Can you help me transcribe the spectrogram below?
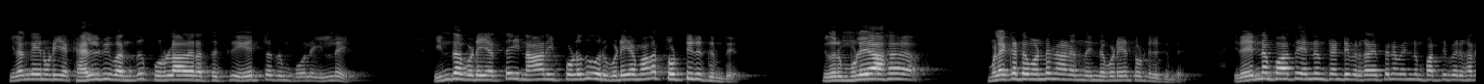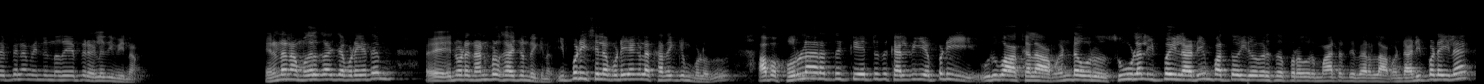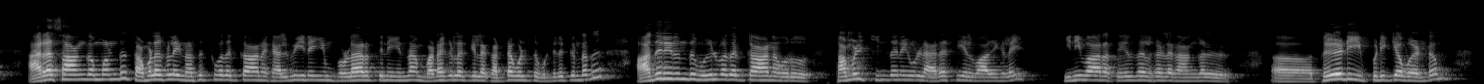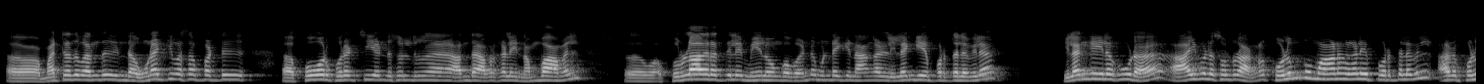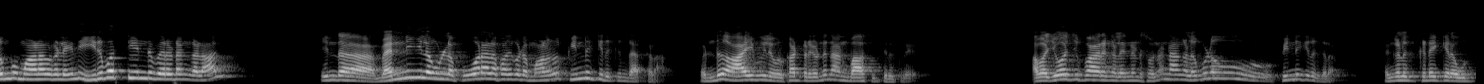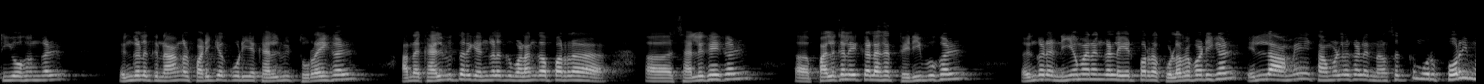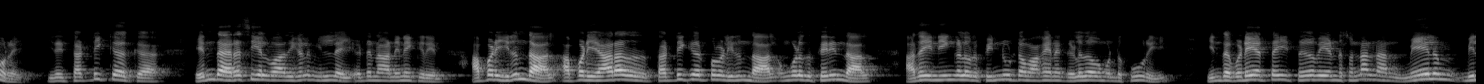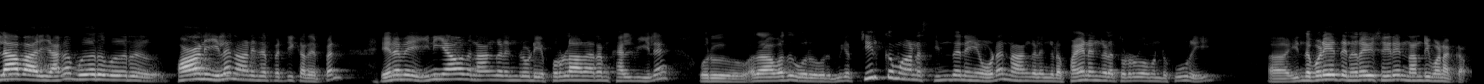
இலங்கையினுடைய கல்வி வந்து பொருளாதாரத்துக்கு ஏற்றதும் போல இல்லை. இந்த விடயத்தை நான் இப்பொழுது ஒரு விடயமாக தொட்டிருக்கின்றேன். இது ஒரு முளையாக முளைக்கட்டும் என்று நான் இந்த இந்த விடையை தொட்டிருக்கின்றேன். இதை என்ன பார்த்து இன்னும் ரெண்டு பேர் கதைப்பினம் இன்னும் பத்து பேர் கதைப்பினம் இன்னும் நிறைய பேர் எழுதிவினான் என்னென்னா நான் முதல் காய்ச்ச விடயத்தை என்னோட நண்பர்கள் காய்ச்சொண்டிருக்கணும் இப்படி சில விடயங்களை கதைக்கும் பொழுது அப்போ பொருளாதாரத்துக்கு ஏற்றது கல்வியை எப்படி உருவாக்கலாம் என்ற ஒரு சூழல் இப்போ இல்லாட்டியும் பத்தோ இருபது வருஷம் ஒரு மாற்றத்தை பெறலாம் என்ற அடிப்படையில் அரசாங்கம் வந்து தமிழர்களை நசுக்குவதற்கான கல்வியினையும் பொருளாதாரத்தினையும் தான் வடகிழக்கில் கட்டவிழ்த்து விட்டிருக்கின்றது அதிலிருந்து மீள்வதற்கான ஒரு தமிழ் சிந்தனை உள்ள அரசியல்வாதிகளை இனிவார தேர்தல்களில் நாங்கள் தேடி பிடிக்க வேண்டும். மற்றது வந்து இந்த உணர்ச்சி வசப்பட்டு போர் புரட்சி என்று சொல்கிற அந்த அவர்களை நம்பாமல் பொருளாதாரத்திலே மேலோங்க வேண்டும். இன்றைக்கு நாங்கள் இலங்கையை பொறுத்தளவில் இலங்கையில் கூட ஆய்வில் சொல்கிறாங்க கொழும்பு மாணவர்களை பொறுத்தளவில் அது கொழும்பு மாணவர்களைந்து இருபத்தி ஐந்து வருடங்களால் இந்த வன்னியில் உள்ள போராள பதவியோட மாணவர்கள் பின்னுக்கு இருக்கின்றார்களாம் என்று ஆய்வில் ஒரு கட்டுரை ஒன்று நான் வாசித்திருக்கிறேன். அவள் யோசிச்சு பாருங்கள் என்னென்னு சொன்னால் நாங்கள் எவ்வளவு பின்னுக்கு இருக்கிறோம். எங்களுக்கு கிடைக்கிற உத்தியோகங்கள் எங்களுக்கு நாங்கள் படிக்கக்கூடிய கல்வித்துறைகள் அந்த கல்வித்துறைக்கு எங்களுக்கு வழங்கப்படுற சலுகைகள் பல்கலைக்கழக தெரிவுகள் எங்களோட நியமனங்களில் ஏற்படுற குளறுபடிகள் எல்லாமே தமிழர்களை நசுக்கும் ஒரு பொறிமுறை. இதை தட்டி கேட்க எந்த அரசியல்வாதிகளும் இல்லை என்று நான் நினைக்கிறேன். அப்படி இருந்தால் அப்படி யாராவது தட்டி கேட்பவர்கள் இருந்தால் உங்களுக்கு தெரிந்தால் அதை நீங்கள் ஒரு பின்னூட்டமாக எனக்கு எழுதவும் என்று கூறி இந்த விடயத்தை தேவை என்று சொன்னால் நான் மேலும் விலாவாரியாக வேறு வேறு பாணியில் நான் இதை பற்றி கதைப்பேன். எனவே இனியாவது நாங்கள் எங்களுடைய பொருளாதாரம் கல்வியில் ஒரு அதாவது ஒரு ஒரு மிக தீர்க்கமான சிந்தனையோடு நாங்கள் எங்களோட பயணங்களை தொடர்வோம் என்று கூறி இந்த விடயத்தை நிறைவு செய்கிறேன். நன்றி வணக்கம்.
